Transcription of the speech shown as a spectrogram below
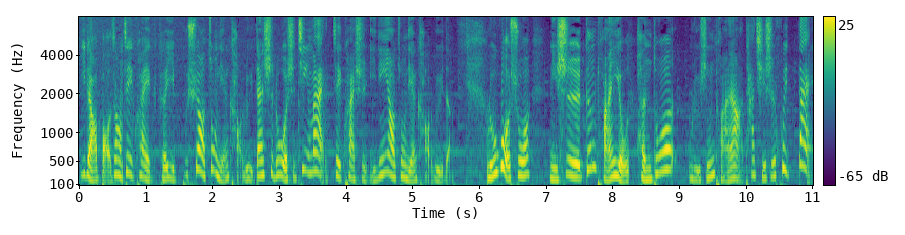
医疗保障，这一块也可以不需要重点考虑。但是如果是境外这块是一定要重点考虑的。如果说你是跟团游，很多旅行团啊，它其实会带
